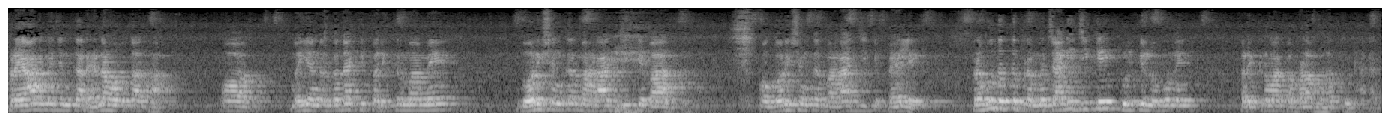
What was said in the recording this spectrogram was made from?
प्रयाग में जिनका रहना होता था और मैया नर्मदा की परिक्रमा में गौरीशंकर महाराज जी के बाद और गौरीशंकर महाराज जी के पहले प्रभुदत्त ब्रह्मचारी जी के कुल के लोगों ने परिक्रमा का बड़ा महत्व उठाया था।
